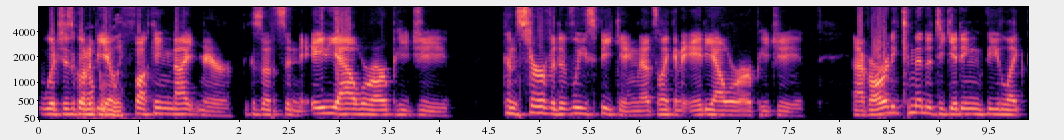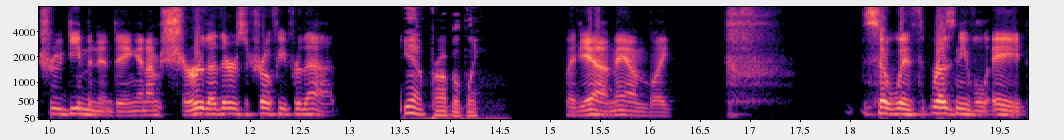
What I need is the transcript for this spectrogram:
which is going to be a fucking nightmare because that's an 80 hour RPG. Conservatively speaking, that's like an 80 hour RPG. And I've already committed to getting the like true demon ending, and I'm sure that there's a trophy for that. yeah, probably. But yeah, man, like so with Resident Evil 8,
